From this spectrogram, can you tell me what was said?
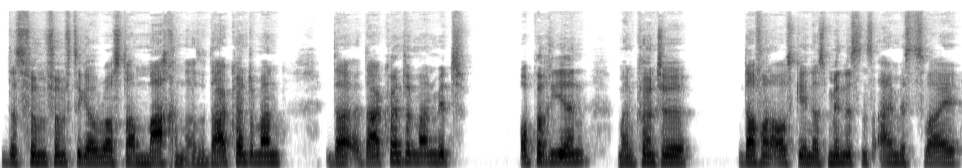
das 55er Roster machen. Also da könnte man, da, da könnte man mit operieren. Man könnte davon ausgehen, dass mindestens ein bis zwei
